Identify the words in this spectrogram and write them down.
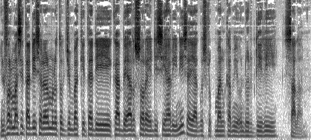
Informasi tadi saudara menutup jumpa kita di KBR sore edisi hari ini. Saya Agus Lukman kami undur diri. Salam.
